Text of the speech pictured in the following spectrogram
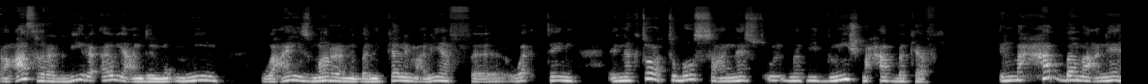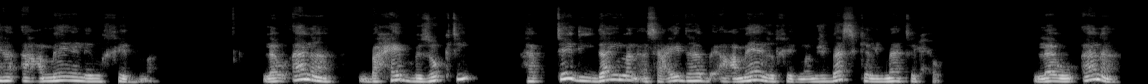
عثرة كبيرة قوي عند المؤمنين وعايز مرة نبقى نتكلم عليها في وقت تاني إنك تقعد تبص على الناس وتقول ما بيدونيش محبة كافية. المحبة معناها أعمال الخدمة. لو أنا بحب زوجتي هبتدي دايما أساعدها بأعمال الخدمة مش بس كلمات الحب. لو أنا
